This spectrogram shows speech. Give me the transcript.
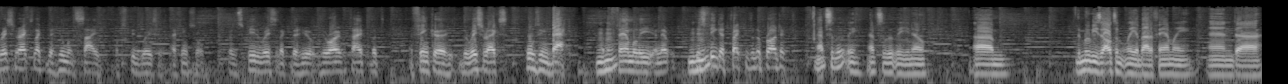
Racer X like the human side of Speed Racer, I think so. Because Speed Racer is like the hero, heroic type, but I think uh, the Racer X pulls him back, the family and every, This thing attracted to the project? Absolutely, absolutely. You know, um, the movie's ultimately about a family, and uh,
